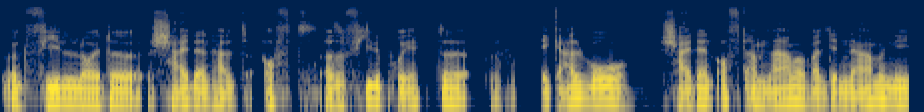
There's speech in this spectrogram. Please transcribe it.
Und viele Leute scheitern halt oft, also viele Projekte, egal wo, scheitern oft am Namen, weil der Name nie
